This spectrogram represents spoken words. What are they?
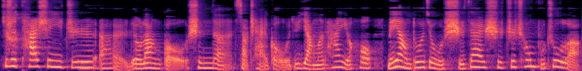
就是它是一只呃流浪狗生的小柴狗，我就养了它以后，没养多久，我实在是支撑不住了，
